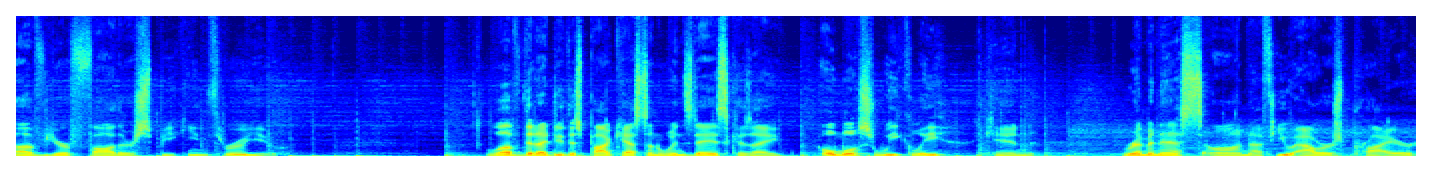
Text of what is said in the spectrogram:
of your Father speaking through you. Love that I do this podcast on Wednesdays because I almost weekly can reminisce on a few hours prior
